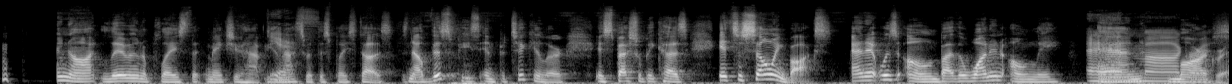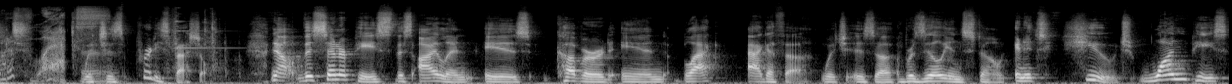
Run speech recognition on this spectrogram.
me. Why not live in a place that makes you happy? And that's what this place does. Now, this piece in particular is special because it's a sewing box and it was owned by the one and only Anne Anne Margaret. Margaret. what a flex. which is pretty special. Now, this centerpiece, this island, is covered in black agatha, which is a Brazilian stone, and it's huge. One piece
